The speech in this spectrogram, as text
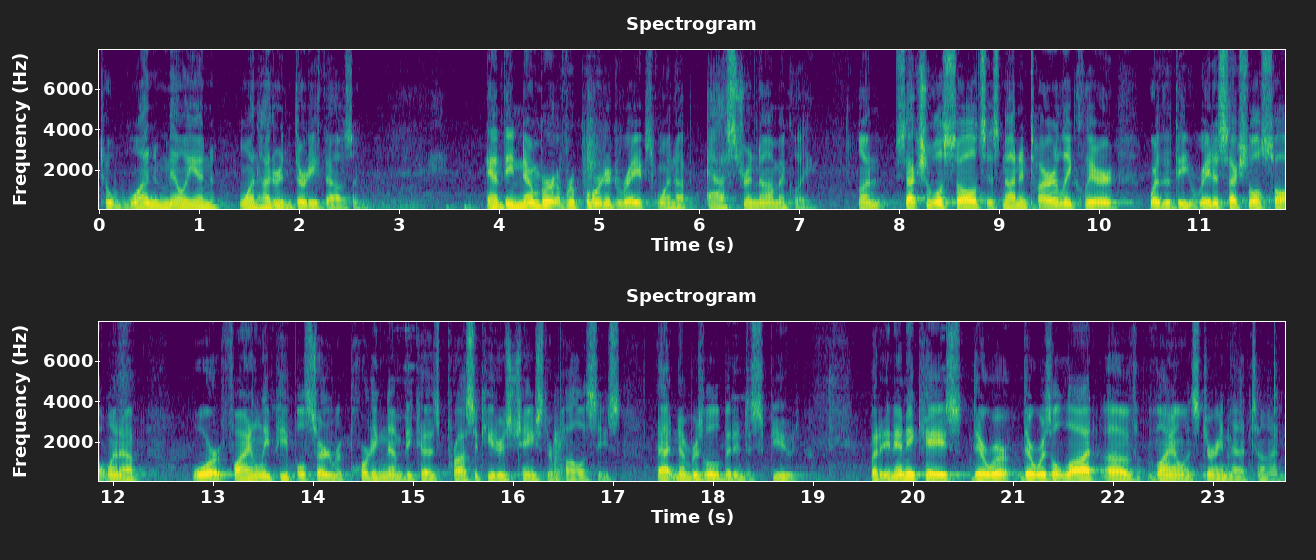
to 1,130,000. And the number of reported rapes went up astronomically. On sexual assaults, it's not entirely clear whether the rate of sexual assault went up or finally people started reporting them because prosecutors changed their policies. That number is a little bit in dispute. But in any case, there, were, there was a lot of violence during that time.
